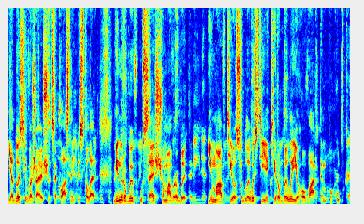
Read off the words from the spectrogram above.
Я досі вважаю, що це класний пістолет. Він робив усе, що мав робити, і мав ті особливості, які робили його вартим покупки.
